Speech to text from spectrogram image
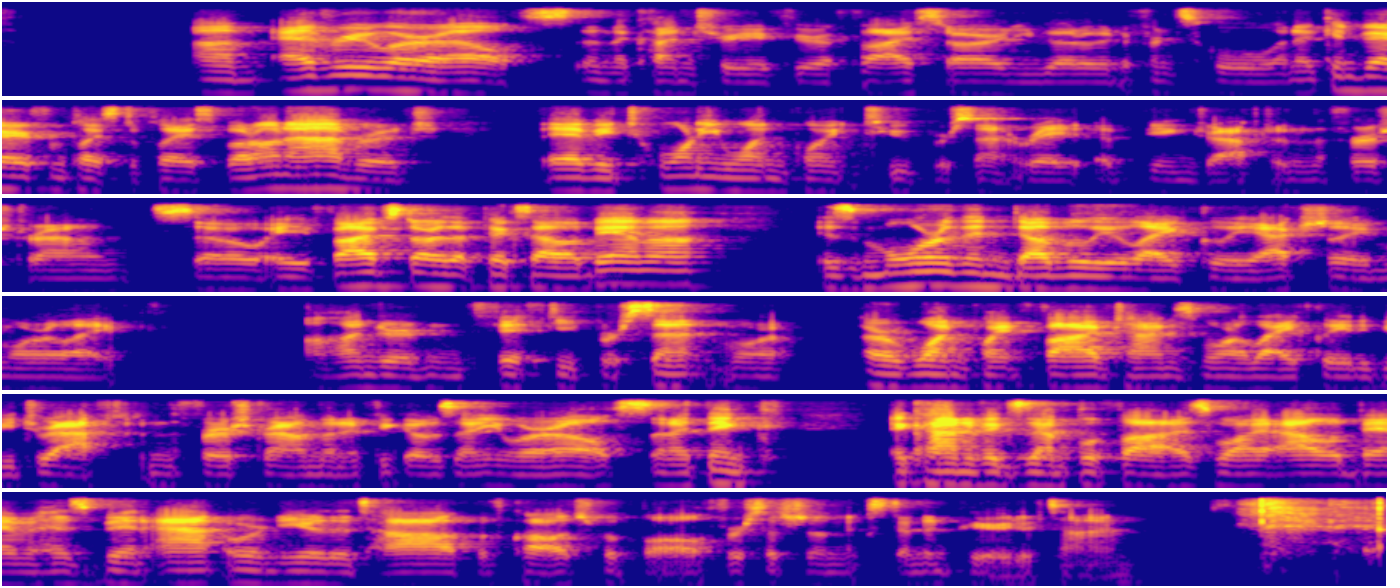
Um, everywhere else in the country, if you're a five star and you go to a different school, and it can vary from place to place, but on average, they have a 21.2% rate of being drafted in the first round. So a five star that picks Alabama is more than doubly likely, actually more like 150% more or 1.5 times more likely to be drafted in the first round than if he goes anywhere else. And I think it kind of exemplifies why Alabama has been at or near the top of college football for such an extended period of time.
